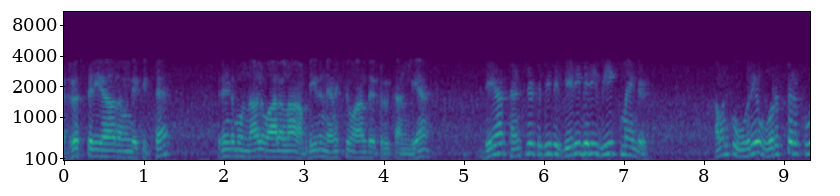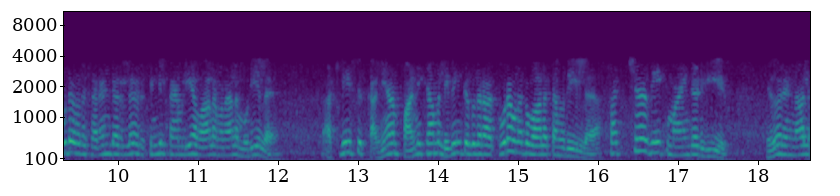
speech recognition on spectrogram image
அட்ரஸ் தெரியாதவங்க கிட்ட ரெண்டு மூணு நாள் வாழலாம் அப்படின்னு நினைச்சு வாழ்ந்துட்டு இருக்கான் இல்லையா? They are consider to be the very very weak minded அவனுக்கு ஒரே ஒருத்தர் கூட ஒரு சரண்டர்ல ஒரு சிங்கிள் ஃபேமிலியா வாழ அவனால முடியல அட்லீஸ்ட் கல்யாணம் பண்ணிக்காம லிவிங் டுகெதராக கூட உனக்கு வாழ தகுதி இல்லை. Such a weak minded he is ஏதோ ரெண்டு நாள்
